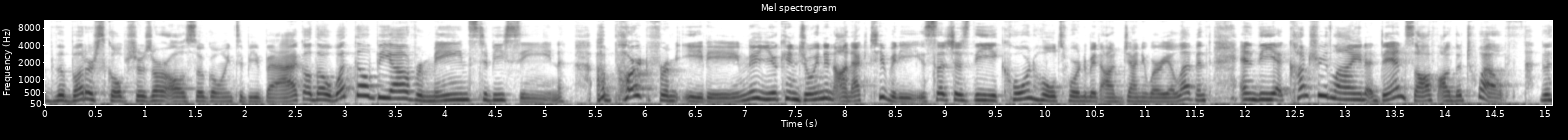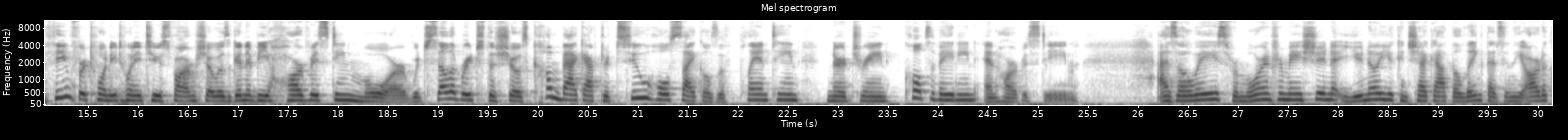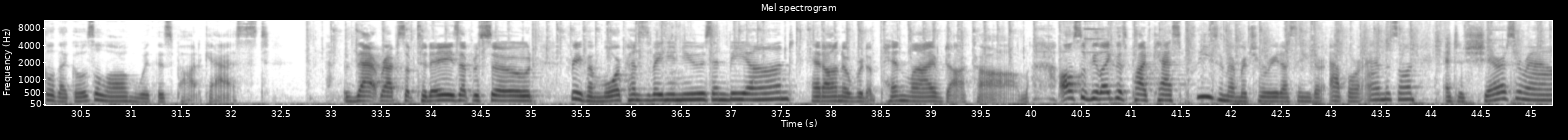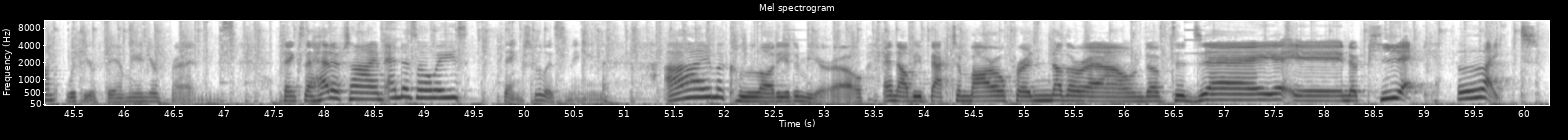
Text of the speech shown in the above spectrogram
The butter sculptures are also going to be back, although what they'll be of remains to be seen. Apart from eating, you can join in on activities such as the cornhole tournament on January 11th and the country line dance off on the 12th. The theme for 2022's farm show is going to be Harvesting More, which celebrates the show's comeback after two whole cycles of planting, nurturing, cultivating, and harvesting. As always, for more information, you know you can check out the link that's in the article that goes along with this podcast. That wraps up today's episode. For even more Pennsylvania news and beyond, head on over to pennlive.com. Also, if you like this podcast, please remember to rate us in either Apple or Amazon and to share us around with your family and your friends. Thanks ahead of time, and as always, thanks for listening. I'm Claudia DeMiro, and I'll be back tomorrow for another round of Today in PA Light.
